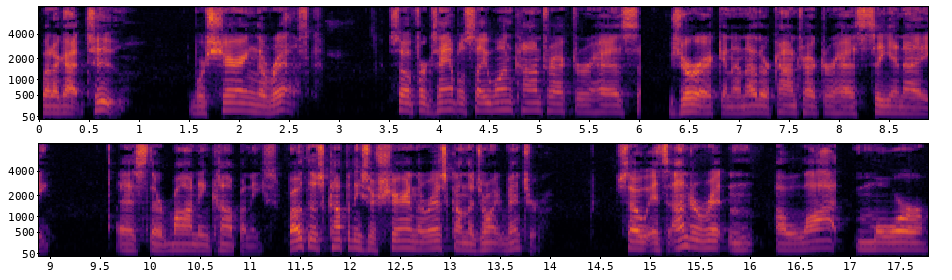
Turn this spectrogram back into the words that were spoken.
but I got two. We're sharing the risk. So, for example, say one contractor has Zurich and another contractor has CNA as their bonding companies. Both those companies are sharing the risk on the joint venture. So it's underwritten a lot more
